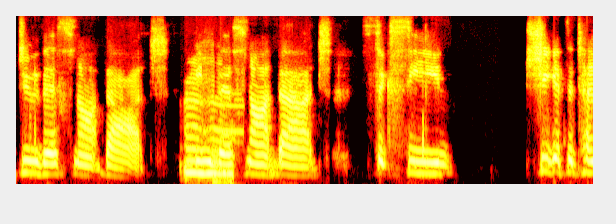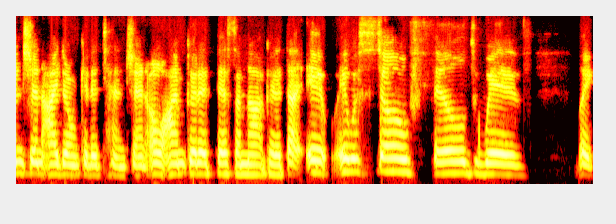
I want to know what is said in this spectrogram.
do this not that, mm-hmm. be this not that, succeed she gets attention i don't get attention oh i'm good at this i'm not good at that it it was so filled with like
